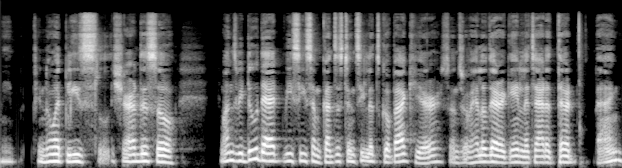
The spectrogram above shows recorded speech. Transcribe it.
if you know it, please share this. So once we do that, we see some consistency. Let's go back here. So instead of hello there again, let's add a third bang.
